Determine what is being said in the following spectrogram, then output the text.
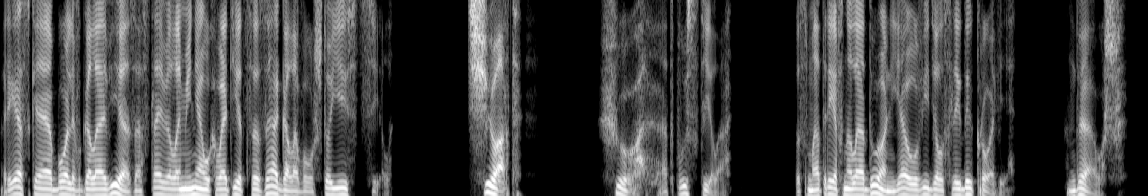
Резкая боль в голове заставила меня ухватиться за голову, что есть сил. «Черт!» Фу, отпустила. Посмотрев на ладонь, я увидел следы крови. Да уж.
